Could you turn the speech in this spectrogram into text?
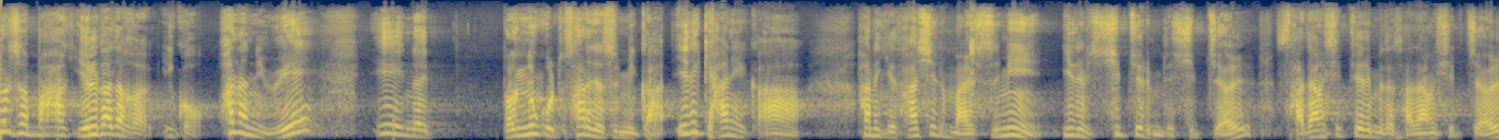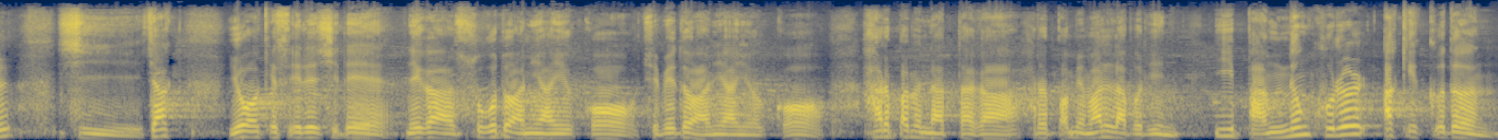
그래서 막 열받아가 있고 하나님 왜이 벙눈골도 사라졌습니까? 이렇게 하니까 하나님께 하시는 말씀이 이름 10절입니다. 10절. 4장 10절입니다. 4장 10절. 시작. 여호와께서 이르시되 내가 수고도 아니하였고 재배도 아니하였고 하룻밤에 났다가 하룻밤에 말라버린 이 박능쿨을 아꼈거든.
